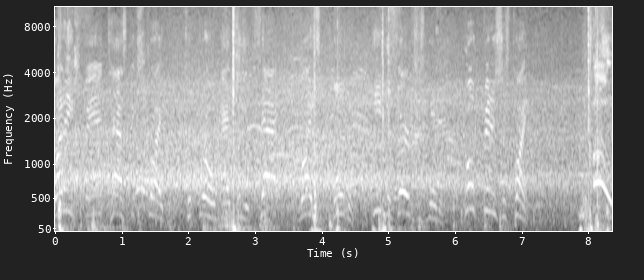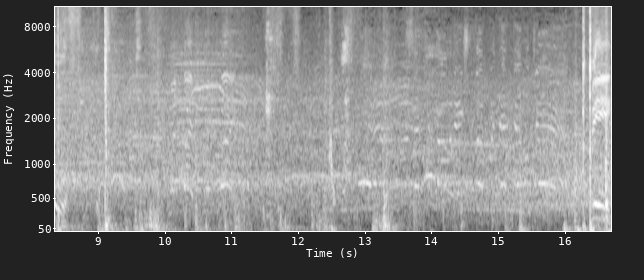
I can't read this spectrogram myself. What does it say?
What a fantastic strike to throw at the exact right moment. He deserves this moment. Go finish this fight. Oh! Big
